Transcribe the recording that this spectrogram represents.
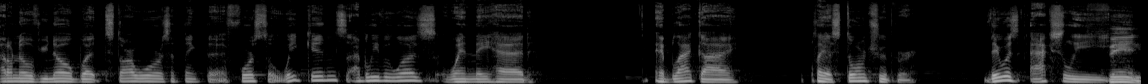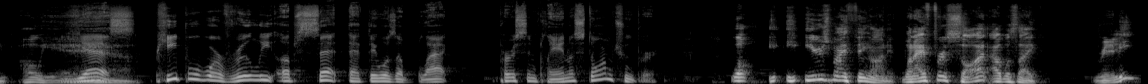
I don't know if you know, but Star Wars, I think the Force Awakens, I believe it was, when they had a black guy play a stormtrooper. There was actually Finn. Oh yeah. yes, people were really upset that there was a black person playing a stormtrooper. Well, he- he- here's my thing on it. When I first saw it, I was like, really?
